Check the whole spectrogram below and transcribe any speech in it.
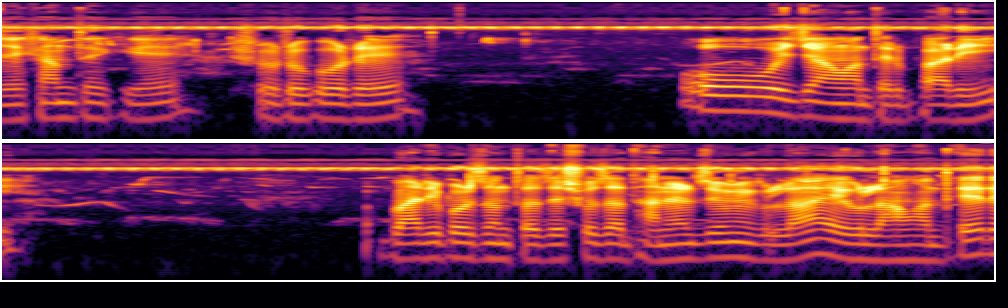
যেখান থেকে শুরু করে ওই যে আমাদের বাড়ি। বাড়ি পর্যন্ত যে সোজা ধানের জমিগুলা, এগুলো আমাদের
